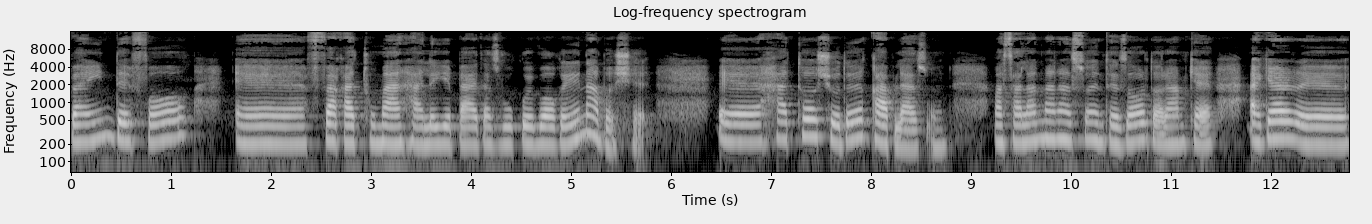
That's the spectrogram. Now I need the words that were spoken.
و این دفاع فقط تو مرحله بعد از وقوع واقعه نباشه. حتی شده قبل از اون. مثلا من از تو انتظار دارم که اگر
